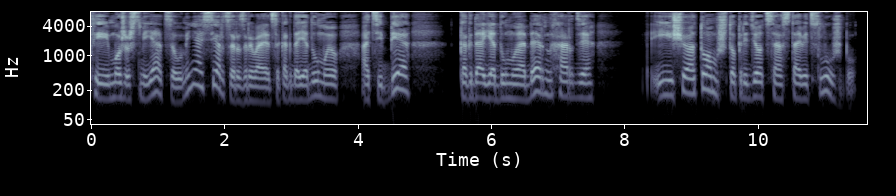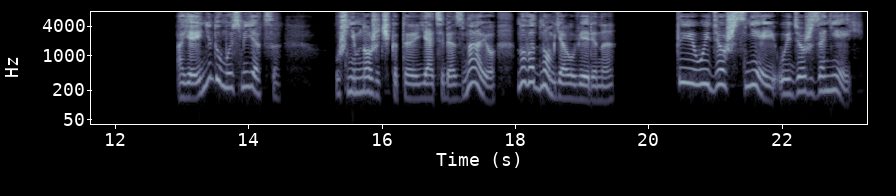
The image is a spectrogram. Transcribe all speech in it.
ты можешь смеяться, у меня сердце разрывается, когда я думаю о тебе, когда я думаю о Бернхарде и еще о том, что придется оставить службу. А я и не думаю смеяться. Уж немножечко-то я тебя знаю, но в одном я уверена. Ты уйдешь с ней, уйдешь за ней.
